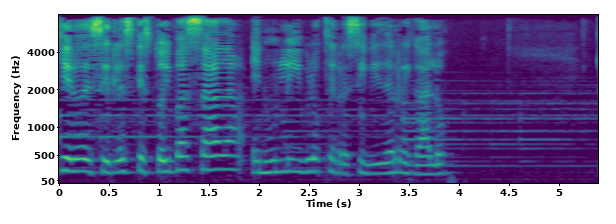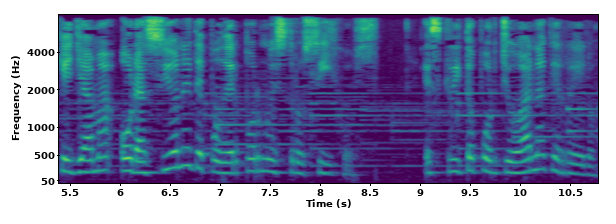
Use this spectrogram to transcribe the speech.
quiero decirles que estoy basada en un libro que recibí de regalo que llama Oraciones de Poder por nuestros hijos escrito por Joana Guerrero,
